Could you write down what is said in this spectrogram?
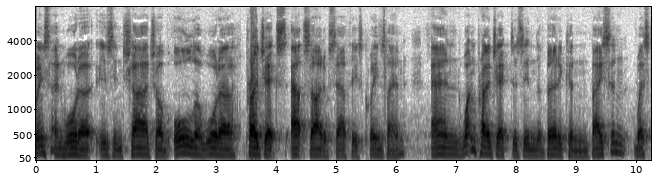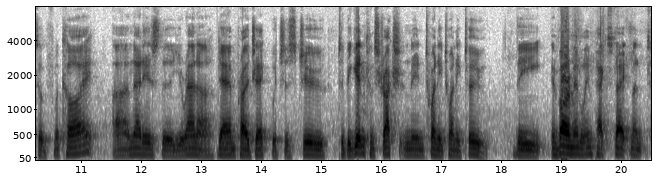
Queensland Water is in charge of all the water projects outside of southeast Queensland. And one project is in the Burdekin Basin, west of Mackay, uh, and that is the Urannah Dam project, which is due to begin construction in 2022. The environmental impact statement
